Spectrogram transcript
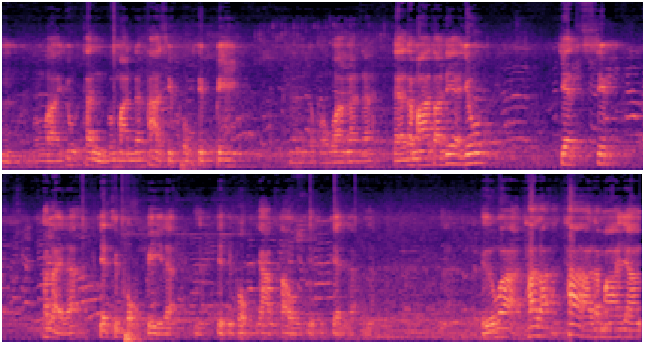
อืมบอกว่าอายุท่านประมาณห้าสิบหกสิบปี เออก็บอกว่างั้นนะ แต่อาตมาตอนนี้อายุเจ็ดสิบเท่าไหร่ละเจ็ดสิบหกปีแล้วเจ็ดสิบหกย่างเข้าเจ็ดสิบเจ็ดแล้วนะถือว่าถ้าละถ้าอาตมายัง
